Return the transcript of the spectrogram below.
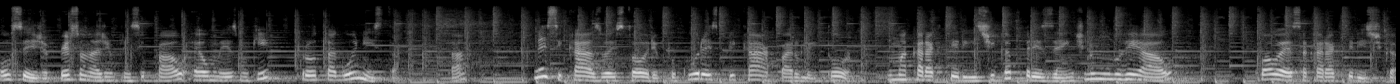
ou seja, personagem principal é o mesmo que protagonista, tá? Nesse caso, a história procura explicar para o leitor uma característica presente no mundo real. Qual é essa característica?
